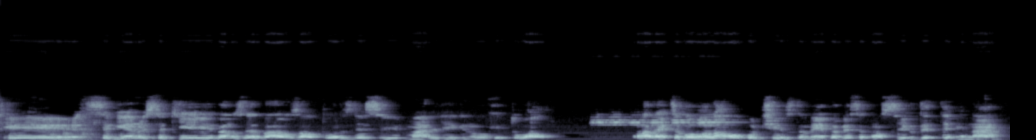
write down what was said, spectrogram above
Que seguindo isso aqui vai nos levar aos autores desse maligno ritual. Alex, eu vou rolar um ocultismo também para ver se eu consigo determinar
